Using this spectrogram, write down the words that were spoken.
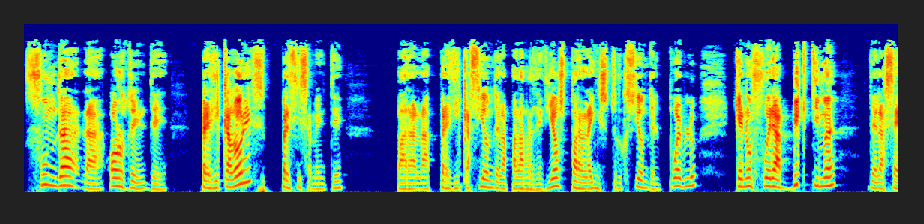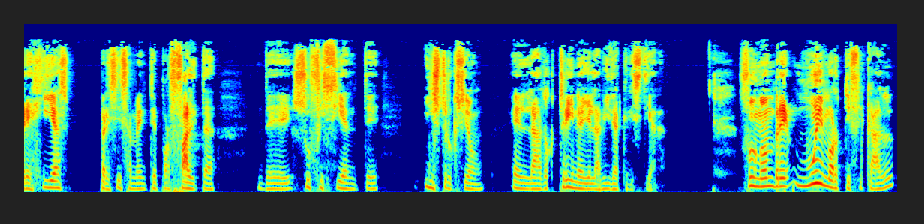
funda la orden de predicadores precisamente para la predicación de la palabra de Dios, para la instrucción del pueblo, que no fuera víctima de las herejías precisamente por falta de suficiente instrucción en la doctrina y en la vida cristiana. Fue un hombre muy mortificado,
